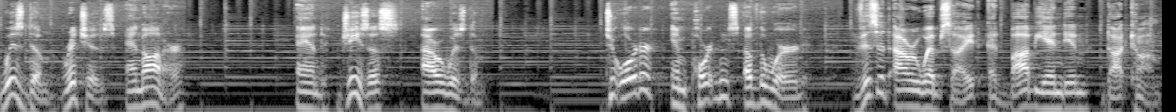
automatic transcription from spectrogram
wisdom, riches, and honor, and Jesus, our wisdom. To order Importance of the Word, visit our website at bobyandian.com.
